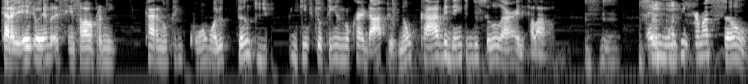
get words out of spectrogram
Cara, ele, eu lembro assim, ele falava para mim, cara, não tem como, olha o tanto de itens que eu tenho no meu cardápio, não cabe dentro do celular, ele falava. Uhum. É muita informação.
